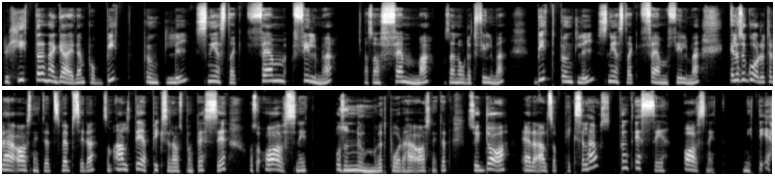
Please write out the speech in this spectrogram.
Du hittar den här guiden på bit.ly 5 filmer, alltså en femma och sen ordet filmer. bit.ly 5 filmer. Eller så går du till det här avsnittets webbsida som alltid är pixelhouse.se och så avsnitt och så numret på det här avsnittet. Så idag är det alltså pixelhouse.se avsnitt 91.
